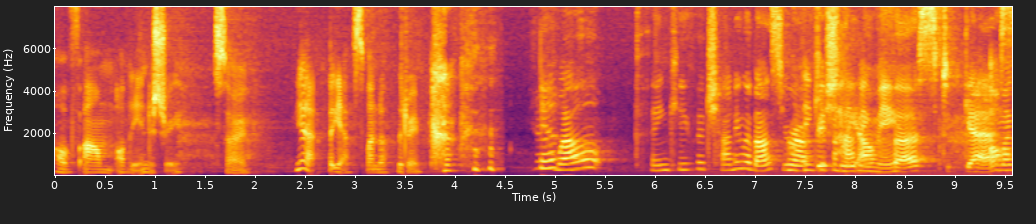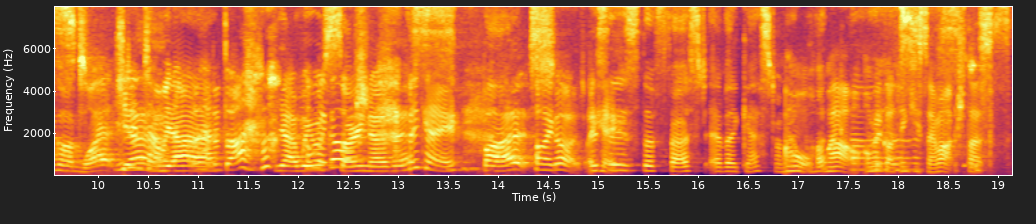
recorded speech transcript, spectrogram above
of um, of the industry. So yeah, but yeah, Splendour, the dream. Yeah. Well, thank you for chatting with us. You're Well, thank you for officially our having me. first guest. oh my god, what? You Yeah, didn't tell me yeah. that ahead of time. Yeah, we Oh were so nervous. Okay. But Oh my God, this is the first ever guest on Oh our podcast. Oh wow! Oh my god! Thank you so much. That's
